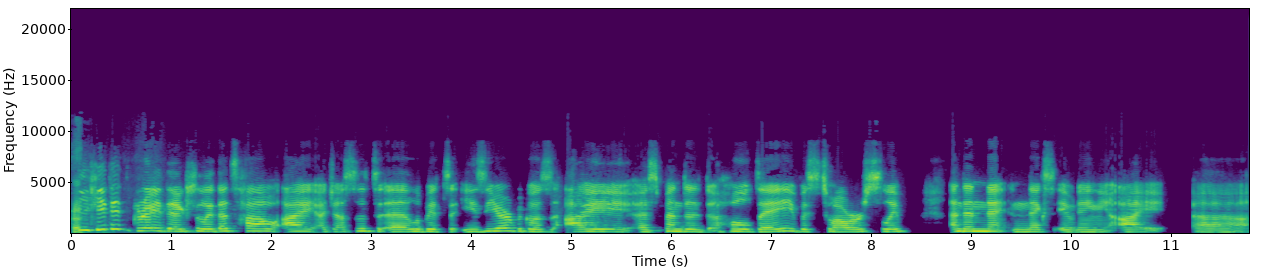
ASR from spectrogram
he, did great. Actually, that's how I adjusted a little bit easier because I uh, spent the whole day with two hours sleep, and then ne- next evening I uh,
